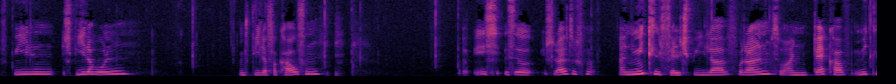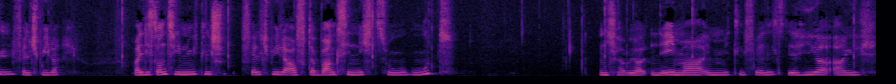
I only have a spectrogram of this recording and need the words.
spielen, Spieler holen und Spieler verkaufen. Ich so, schreibt euch mal ein Mittelfeldspieler, vor allem so ein Backup-Mittelfeldspieler, weil die sonstigen Mittelfeldspieler auf der Bank sind nicht so gut. Und ich habe halt Neymar im Mittelfeld, der hier eigentlich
